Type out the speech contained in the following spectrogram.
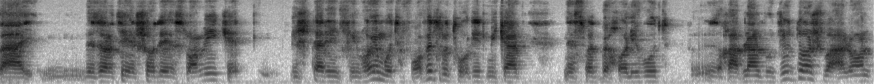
و وزارت ارشاد اسلامی که بیشتر این فیلم های متفاوت رو تولید می‌کرد نسبت به هالیوود قبلا وجود داشت و الان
